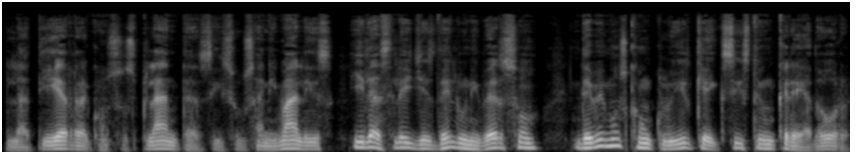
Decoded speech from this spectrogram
la Tierra con sus plantas y sus animales y las leyes del universo, debemos concluir que existe un creador,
